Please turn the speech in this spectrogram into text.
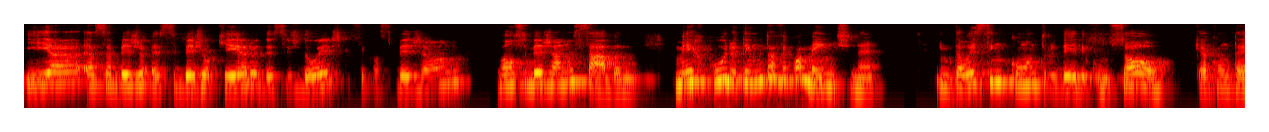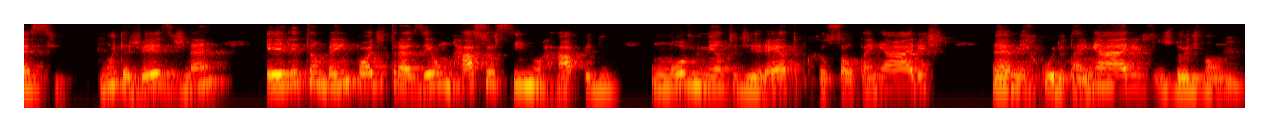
e a, essa beijo, esse beijoqueiro desses dois que ficam se beijando vão se beijar no sábado. Mercúrio tem muito a ver com a mente, né? Então esse encontro dele com o Sol, que acontece muitas vezes, né? Ele também pode trazer um raciocínio rápido, um movimento direto, porque o Sol está em Ares, né? Mercúrio está em Ares, os dois vão hum.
